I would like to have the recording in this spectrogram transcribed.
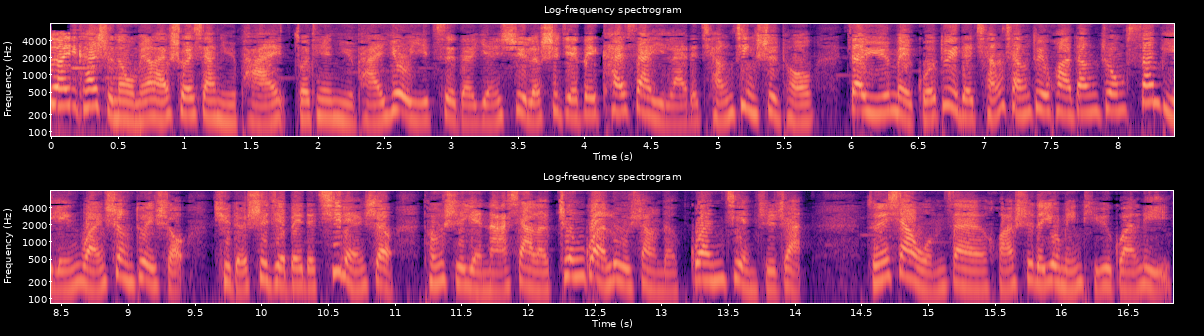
段一开始呢，我们要来说一下女排。昨天女排又一次的延续了世界杯开赛以来的强劲势头，在与美国队的强强对话当中，三比零完胜对手，取得世界杯的七连胜，同时也拿下了争冠路上的关键之战。昨天下午我们在华师的佑民体育馆里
